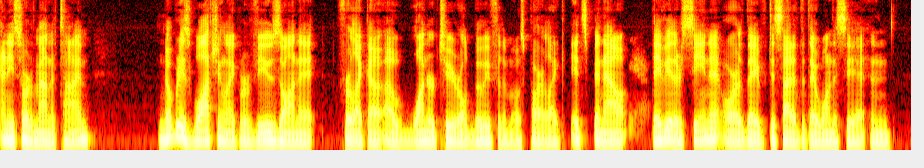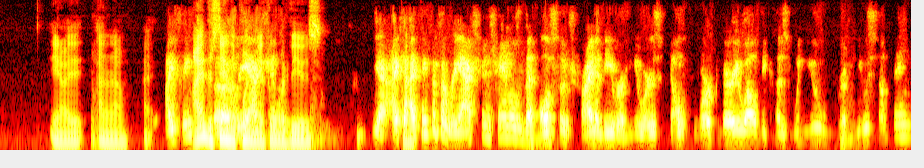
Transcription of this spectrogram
any sort of amount of time, nobody's watching like reviews on it for like a, a one or two year old movie for the most part. Like it's been out, Yeah. they've either seen it or they've decided that they want to see it, and you know, it, I don't know. I, I think I understand the, point of making reviews. Yeah, I, I think that the reaction channels that also try to be reviewers don't work very well because when you review something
